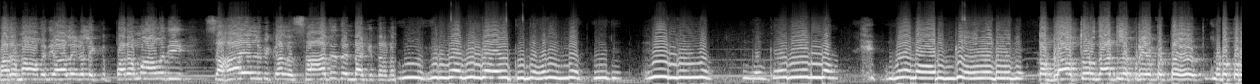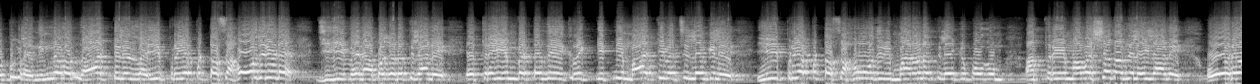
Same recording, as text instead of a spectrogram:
പരമാവധി ആളുകളിലേക്ക് പരമാവധി സഹായം ലഭിക്കാനുള്ള സാധ്യത ഉണ്ടാക്കി തരണം. ബ്ലാത്തൂർ നാട്ടിലെ പ്രിയപ്പെട്ട കൂടപ്പുറപ്പുകളെ നിങ്ങളെ നാട്ടിലുള്ള ഈ പ്രിയപ്പെട്ട സഹോദരിയുടെ ജീവൻ അപകടത്തിലാണ്. എത്രയും പെട്ടെന്ന് കിഡ്നി മാറ്റി വെച്ചില്ലെങ്കിൽ ഈ പ്രിയപ്പെട്ട സഹോദരി മരണത്തിലേക്ക് പോകും. അത്രയും അവശത നിലയിലാണ്. ഓരോ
